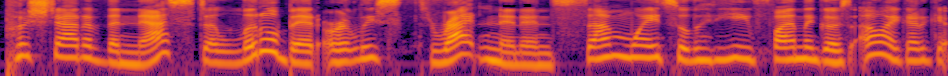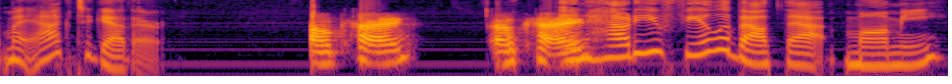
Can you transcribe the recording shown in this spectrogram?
pushed out of the nest a little bit, or at least threaten it in some way, so that he finally goes, "Oh, I got to get my act together." Okay. Okay. And how do you feel about that, mommy?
